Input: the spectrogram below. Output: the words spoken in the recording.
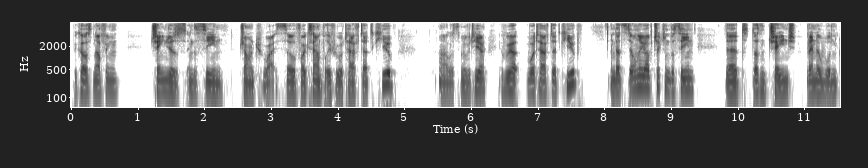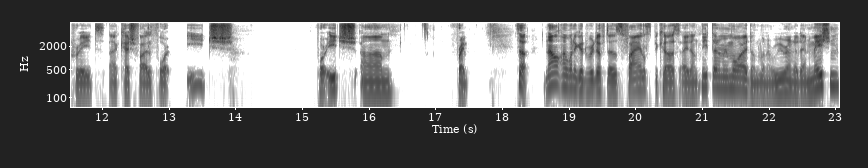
because nothing changes in the scene geometry wise. So for example, if we would have that cube, uh, let's move it here. If we would have that cube and that's the only object in the scene that doesn't change. Blender wouldn't create a cache file for each for each um, frame. So now I want to get rid of those files because I don't need them anymore. I don't want to re-render the animation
